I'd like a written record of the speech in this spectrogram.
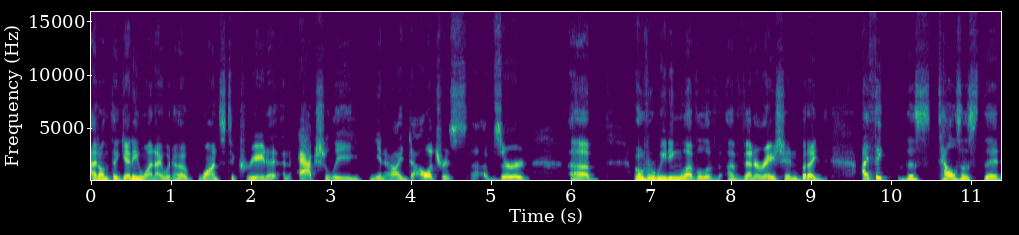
I don't think anyone I would hope wants to create a, an actually you know idolatrous, uh, absurd. Uh, overweening level of, of veneration but i i think this tells us that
